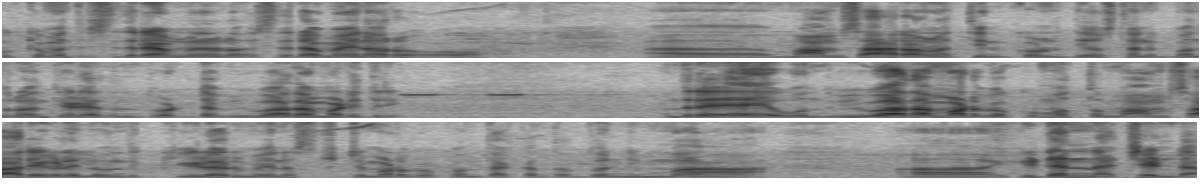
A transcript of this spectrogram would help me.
ಮುಖ್ಯಮಂತ್ರಿ ಸಿದ್ದರಾಮಯ್ಯ ಸಿದ್ದರಾಮಯ್ಯನವರು ಮಾಂಸಾಹಾರವನ್ನು ತಿನ್ಕೊಂಡು ದೇವಸ್ಥಾನಕ್ಕೆ ಬಂದರು ಅಂತೇಳಿ ಅದನ್ನು ದೊಡ್ಡ ವಿವಾದ ಮಾಡಿದ್ರಿ. ಅಂದರೆ ಒಂದು ವಿವಾದ ಮಾಡಬೇಕು ಮತ್ತು ಮಾಂಸಾಹಾರಿಗಳಲ್ಲಿ ಒಂದು ಕೀಳರಿಮೆಯನ್ನು ಸೃಷ್ಟಿ ಮಾಡಬೇಕು ಅಂತಕ್ಕಂಥದ್ದು ನಿಮ್ಮ ಹಿಡನ್ ಅಜೆಂಡಾ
